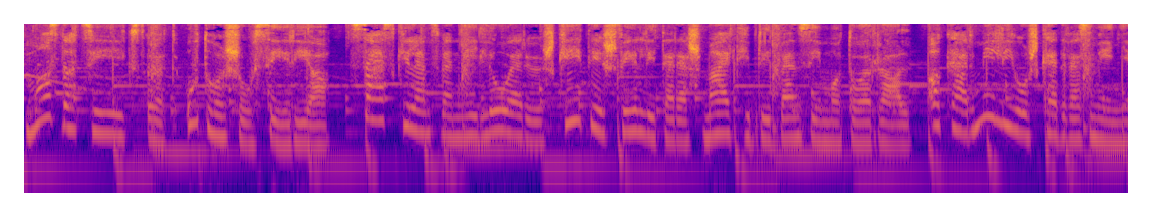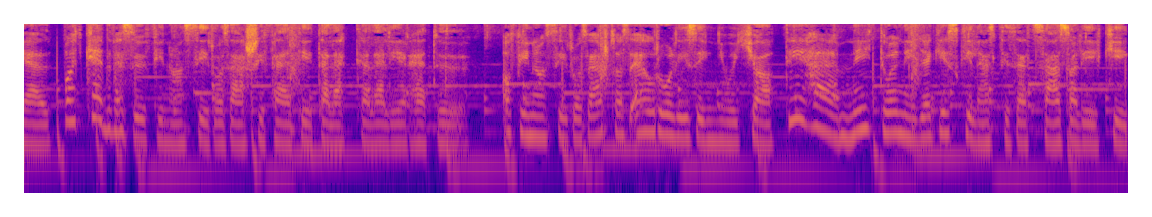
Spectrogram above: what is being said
Mazda CX-5 utolsó széria. 194 lóerős, két és fél literes mild hibrid benzinmotorral, akár milliós kedvezménnyel, vagy kedvező finanszírozási feltételekkel elérhető. A finanszírozást az Euroleasing nyújtja, THM 4-től 4,9%-ig.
